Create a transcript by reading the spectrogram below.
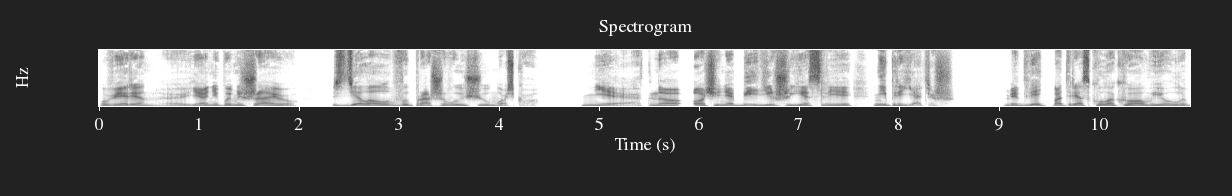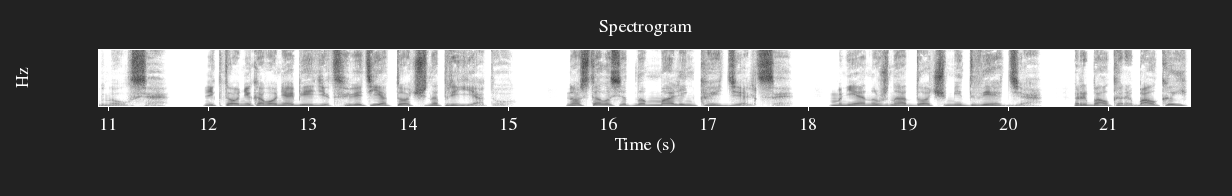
Уверен, я не помешаю. Сделал выпрашивающую моську. Нет, но очень обидишь, если не приятишь. Медведь потряс кулаком и улыбнулся. Никто никого не обидит, ведь я точно приеду. Но осталось одно маленькое дельце. Мне нужна дочь медведя. Рыбалка рыбалкой,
